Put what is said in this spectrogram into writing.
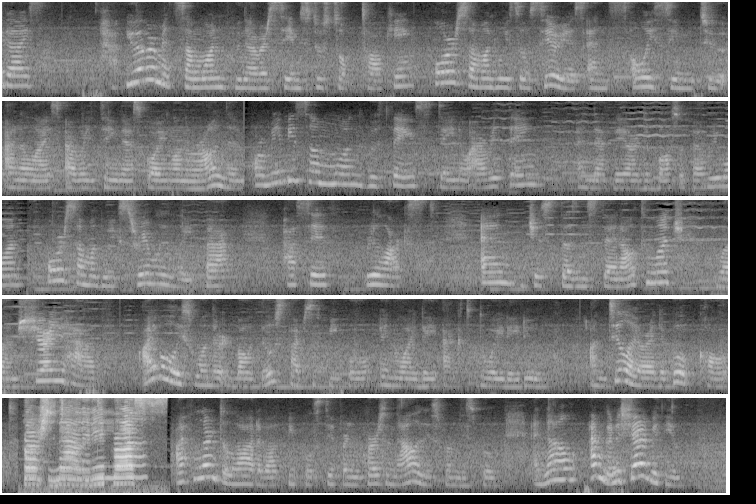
Hi guys! Have you ever met someone who never seems to stop talking? Or someone who is so serious and always seems to analyze everything that's going on around them? Or maybe someone who thinks they know everything and that they are the boss of everyone? Or someone who is extremely laid back, passive, relaxed, and just doesn't stand out too much? Well, I'm sure you have. I've always wondered about those types of people and why they act the way they do until I read a book called Personality Plus. I've learned a lot about people's different personalities from this book, and now I'm gonna share with you.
